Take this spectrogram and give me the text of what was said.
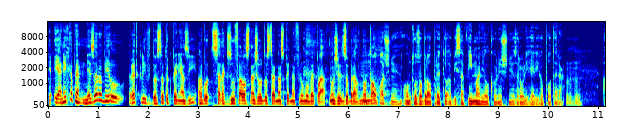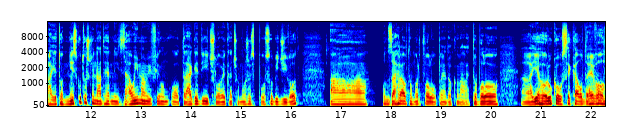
Ja, ja nechápem, nezarobil Radcliffe dostatok peňazí, alebo sa tak zúfalo snažil dostať naspäť na filmové plátno, že zobral mm, toto? Mm, opačne, on to zobral preto, aby sa vymanil konečne z roli Harryho Pottera. Uh-huh. A je to neskutočne nádherný, zaujímavý film o tragédii človeka, čo môže spôsobiť život. A on zahral to mŕtvolu úplne dokonale. To bolo, jeho rukou sekal drevo,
